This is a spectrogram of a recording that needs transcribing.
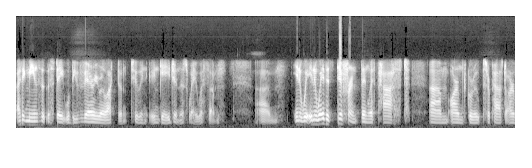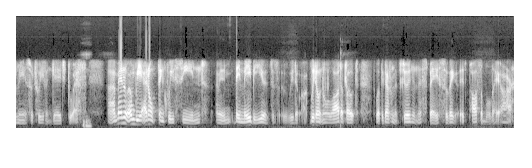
I think means that the state would be very reluctant to in, engage in this way with them. Um, in a way, in a way that's different than with past um, armed groups or past armies, which we've engaged with. Um, and, and we, I don't think we've seen. I mean, they may be. It's just, we don't. We don't know a lot about what the government's doing in this space. So they, it's possible they are.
